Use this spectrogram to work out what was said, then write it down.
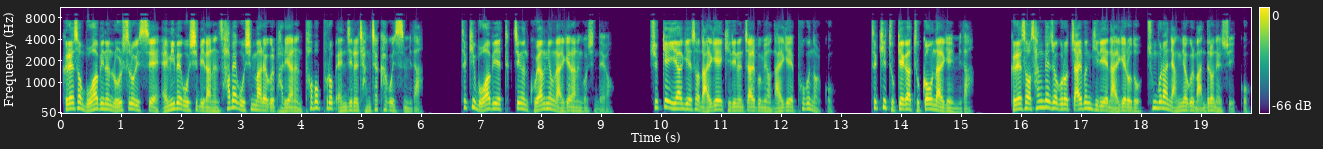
그래서 모하비는 롤스로이스의 M250이라는 450마력을 발휘하는 터보프롭 엔진을 장착하고 있습니다. 특히 모하비의 특징은 고양력 날개라는 것인데요. 쉽게 이야기해서 날개의 길이는 짧으며 날개의 폭은 넓고 특히 두께가 두꺼운 날개입니다. 그래서 상대적으로 짧은 길이의 날개로도 충분한 양력을 만들어낼 수 있고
